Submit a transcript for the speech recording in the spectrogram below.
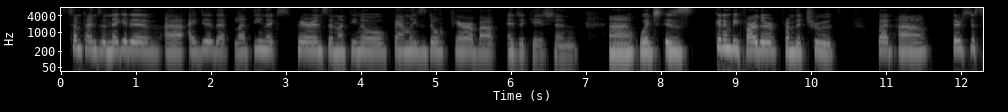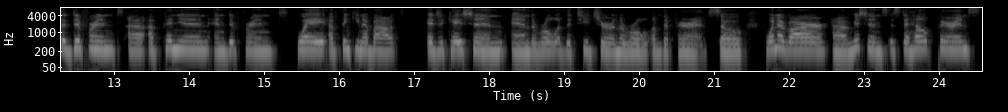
sometimes a negative uh, idea that Latinx parents and Latino families don't care about education, uh, which is couldn't be farther from the truth. But uh, there's just a different uh, opinion and different way of thinking about education and the role of the teacher and the role of the parent. So one of our uh, missions is to help parents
